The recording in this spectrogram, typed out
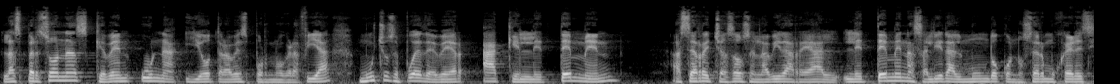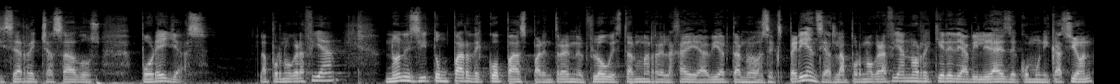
Las personas que ven una y otra vez pornografía, mucho se puede ver a que le temen a ser rechazados en la vida real, le temen a salir al mundo, conocer mujeres y ser rechazados por ellas. La pornografía no necesita un par de copas para entrar en el flow y estar más relajada y abierta a nuevas experiencias. La pornografía no requiere de habilidades de comunicación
